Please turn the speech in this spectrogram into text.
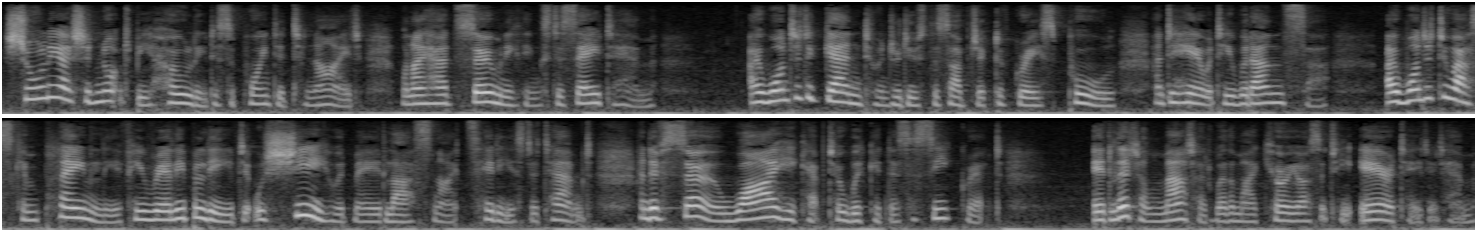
Surely I should not be wholly disappointed to night, when I had so many things to say to him. I wanted again to introduce the subject of Grace Poole, and to hear what he would answer. I wanted to ask him plainly if he really believed it was she who had made last night's hideous attempt, and if so, why he kept her wickedness a secret. It little mattered whether my curiosity irritated him;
